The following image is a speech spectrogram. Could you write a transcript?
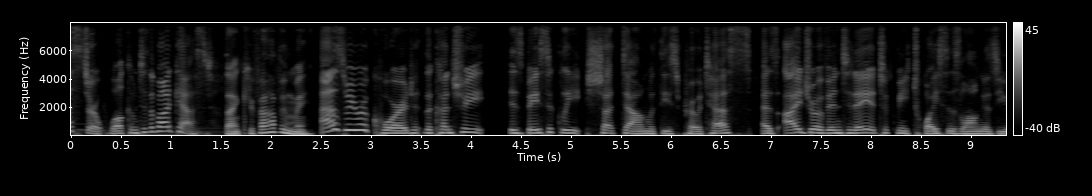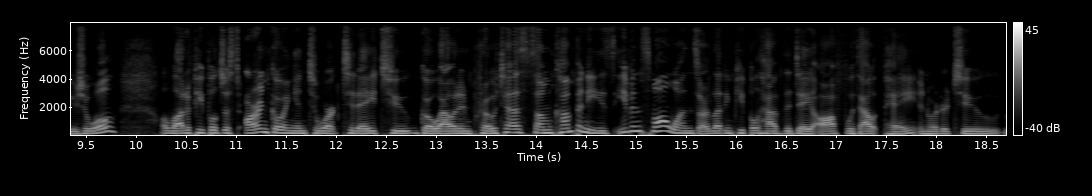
Esther, welcome to the podcast. Thank you for having me. As we record, the country is basically shut down with these protests. As I drove in today, it took me twice as long as usual. A lot of people just aren't going into work today to go out and protest. Some companies, even small ones, are letting people have the day off without pay in order to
